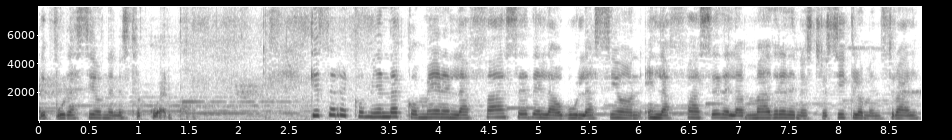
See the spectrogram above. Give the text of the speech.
depuración de nuestro cuerpo. ¿Qué se recomienda comer en la fase de la ovulación, en la fase de la madre de nuestro ciclo menstrual?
